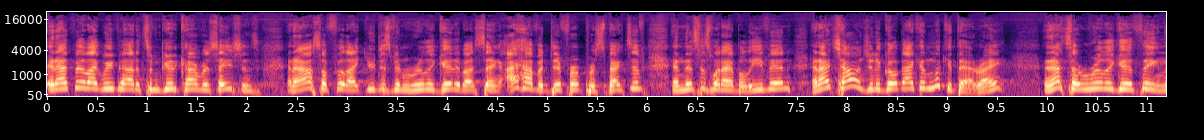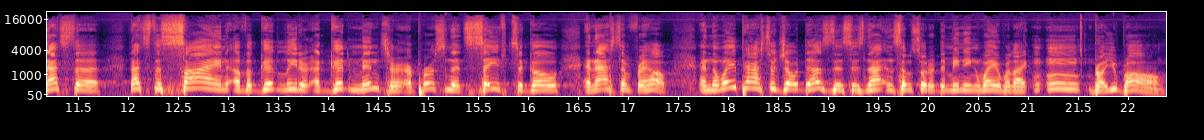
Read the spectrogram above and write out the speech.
And I feel like we've had some good conversations. And I also feel like you've just been really good about saying, I have a different perspective, and this is what I believe in. And I challenge you to go back and look at that, right? And that's a really good thing. That's the, that's the sign of a good leader, a good mentor, a person that's safe to go and ask them for help. And the way Pastor Joe does this is not in some sort of demeaning way. We're like, mm bro, you wrong.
